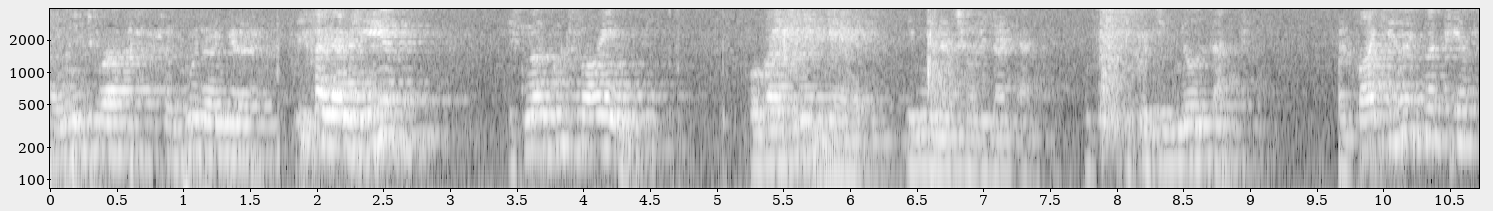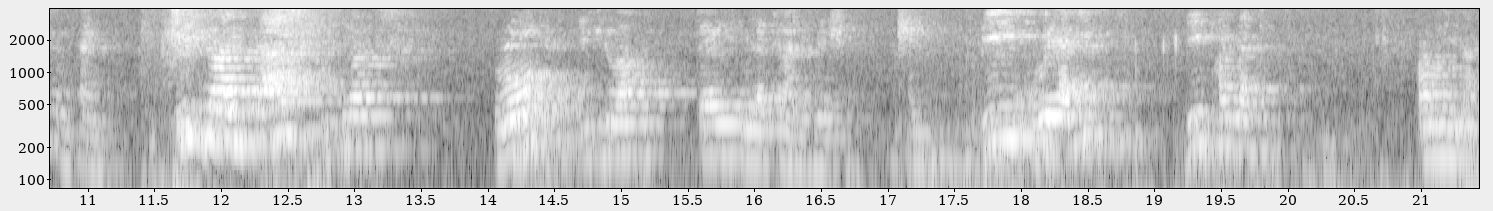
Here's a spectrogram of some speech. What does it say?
I need to have a good anger. If I am here, it's not good for him. Probably, yes, he will naturally like that. Because he knows that. But for Aikido, it's not clear sometimes. If you are inside, it's not wrong if you are staying in lateralization. Be realist, be pragmatic. You understand?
